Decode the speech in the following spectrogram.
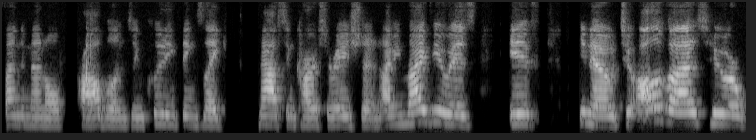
fundamental problems, including things like mass incarceration. I mean, my view is if you know, to all of us who are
